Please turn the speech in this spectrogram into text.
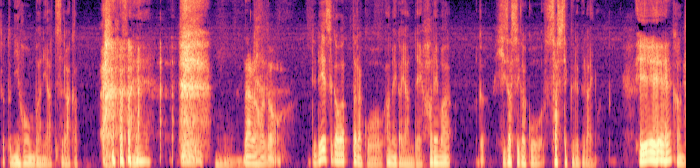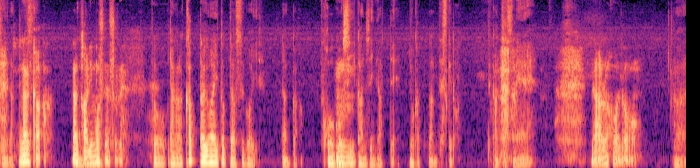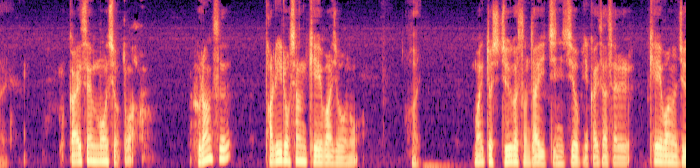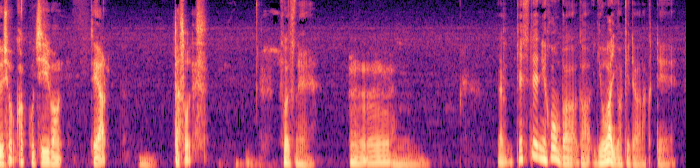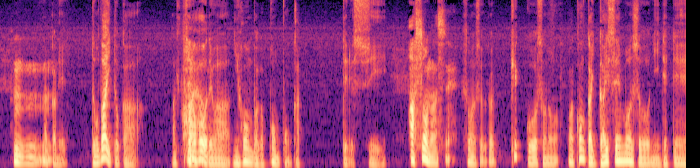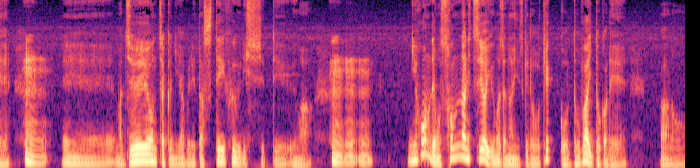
う、ちょっと日本馬には辛かったですね。なるほど。で、レースが終わったら、こう、雨が止んで、晴れ間が、日差しがこう、差してくるぐらいのええ感じになってなんますか、なんかありますね、それ。そう、だから勝った馬にとってはすごい、なんか、神々しい感じになってよかったんですけど、って感じですね。なるほど。はい。凱旋門賞とは、フランスパリロシャン競馬場のはい。毎年10月の第1日曜日に開催される競馬の重賞、かっこ G1 である。だそうです。そうですね。うーん。決して日本馬が弱いわけではなくて、うんうん。なんかね、ドバイとか、あっちの方では日本馬がポンポン勝ってるし、あ、そうなんですね。そうなんですよ。結構その、まあ、今回凱旋門賞に出て、うん。えーまあ、14着に敗れたステイフーリッシュっていう馬。うんうん日本でもそんなに強い馬じゃないんですけど、結構ドバイとかで、あの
